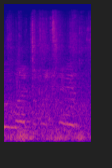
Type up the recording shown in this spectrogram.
Move like the wind.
